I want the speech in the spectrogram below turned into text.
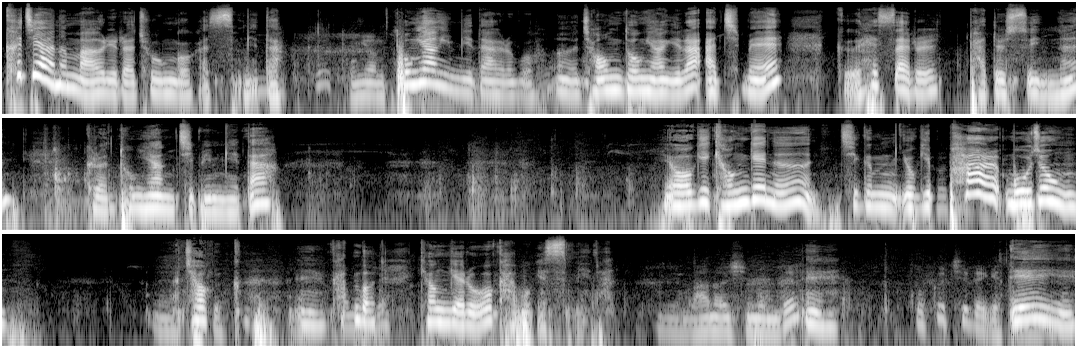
크지 않은 마을이라 좋은 것 같습니다. 동양 동양입니다. 그리고 어, 정동향이라 아침에 그 햇살을 받을 수 있는 그런 동양집입니다. 여기 경계는 지금 여기 파 모종 네, 저 그- 예, 한번 경계로 가보겠습니다. 이게 만 원심인데 예, 그 끝이 되겠죠. 예, 예.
